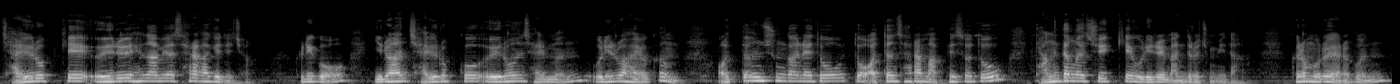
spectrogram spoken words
자유롭게 의를 행하며 살아가게 되죠. 그리고 이러한 자유롭고 의로운 삶은 우리로 하여금 어떤 순간에도 또 어떤 사람 앞에서도 당당할 수 있게 우리를 만들어 줍니다. 그러므로 여러분,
